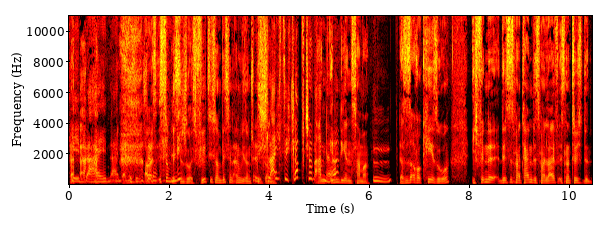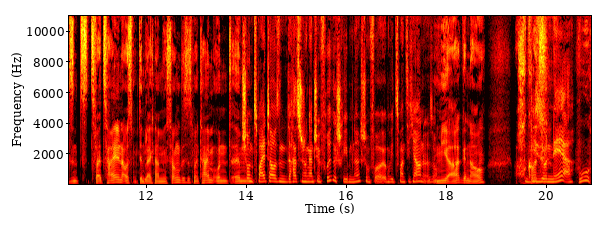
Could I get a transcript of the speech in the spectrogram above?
Nein, nein, nein. Aber es ist so ein bisschen Licht. so. Es fühlt sich so ein bisschen an wie so ein Spätsommer. Es schleicht sich, klopft schon an. Ein Indian Summer. Mhm. Das ist auch okay so. Ich finde, This is my time, This is my life ist natürlich sind zwei Zeilen aus dem gleichnamigen Song This is my time und ähm, schon 2000 hast du schon ganz schön früh geschrieben, ne? Schon vor irgendwie 20 Jahren oder so. Ja, genau. Oh Gott. Visionär. Huh.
